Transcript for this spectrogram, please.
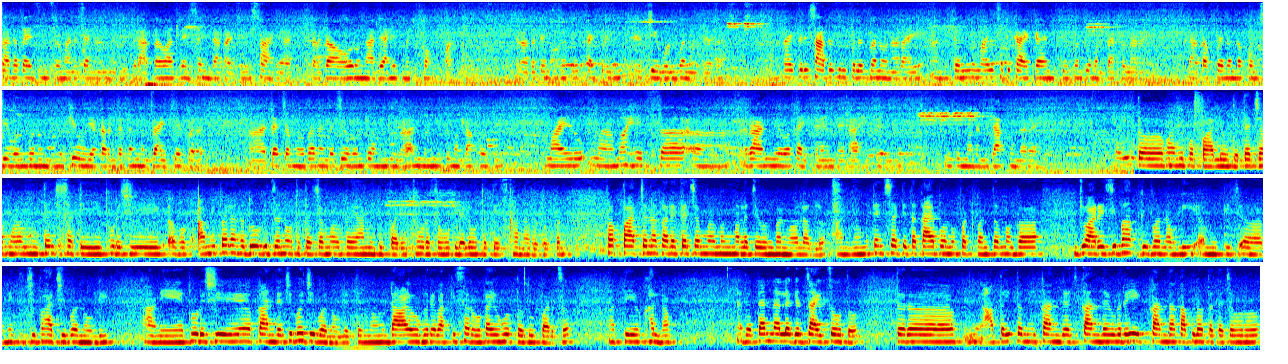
स्वागत आहे तुमचं माझ्या चॅनलमध्ये. तर आता वाजले संध्याकाळचे साडेआठ. तर गावावरून आले आहेत माझे पप्पा. तर आता त्यांच्यासाठी काहीतरी जेवण बनवते आता. काहीतरी साधं सिंपलच बनवणार आहे. आणि त्यांनी माझ्यासाठी काय काय आणते ते पण तुम्हाला दाखवणार आहे. तर आता पहिल्यांदा आपण जेवण बनवून घेऊया कारण का त्यांना जायचं आहे परत त्याच्यामुळे पहिल्यांदा जेवण बनवून घेऊया. आणि मग मी तुम्हाला दाखवते. माहेर मा माहेरचा रानमेवा काय काय आणलेला आहे त्यांनी. ते तुम्हाला मी दाखवणार आहे. तर माझे पप्पा आले होते. त्याच्यामुळं मग त्यांच्यासाठी थोडीशी आम्ही पहिल्यांदा दोघीच जण होतो. त्याच्यामुळं काही आम्ही दुपारी थोडंसं उरलेलं होतं तेच खाणार होतो. पण पप्पा अचानक आले त्याच्यामुळे मग मला जेवण बनवावं लागलं. आणि मग मी त्यांच्यासाठी तर काय बनवू पटकन? तर मग ज्वारीची भाकरी बनवली मेथीची मेथीची भाजी बनवली आणि थोडीशी कांद्याची भजी बनवली. तर मग डाळ वगैरे बाकी सर्व काही होतं दुपारचं. मग ते खाल्लं. आता त्यांना लगेच जायचं होतं. तर आता इथं मी कांद्या कांदा वगैरे एक कांदा कापला होता त्याच्यावर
